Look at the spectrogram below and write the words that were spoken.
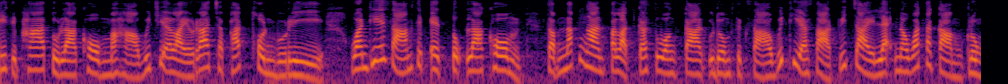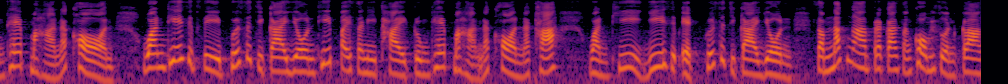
25 ตุลาคม มหาวิทยาลัยราชภัฏธนบุรี วันที่ 31 ตุลาคมสำนักงานปลัดกระทรวงการอุดมศึกษาวิทยาศาสตร์วิจัย และนวัตกรรม กรุงเทพมหานคร วันที่ 14 พฤศจิกายนที่ไปรษณีย์ไทยกรุงเทพมหานครนะคะ วันที่ 21 พฤศจิกายนสำนักงานประกันสังคมส่วนกลาง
